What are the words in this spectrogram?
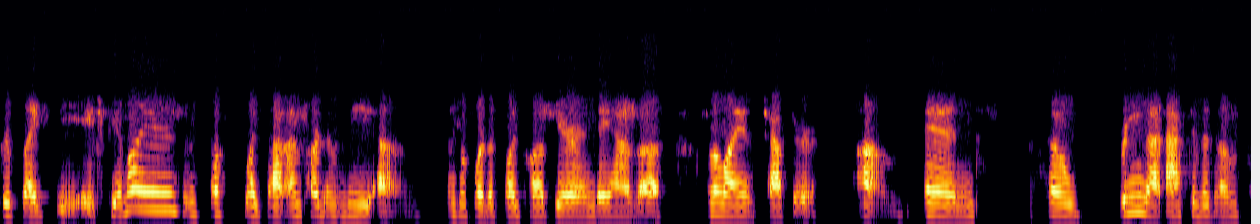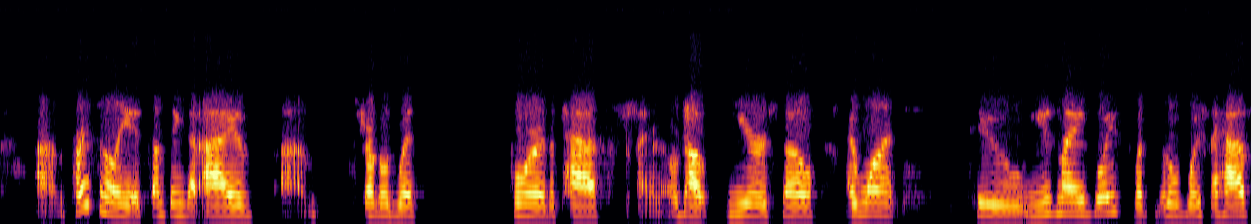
groups like the HP Alliance and stuff like that. I'm part of the um, Central Florida Slug Club here, and they have a an alliance chapter. Um, and so, bringing that activism, um, personally, it's something that I've um, struggled with for the past, I don't know, about year or so. I want to use my voice, what little voice I have,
